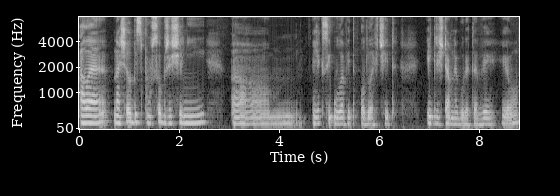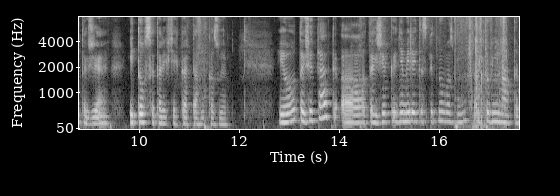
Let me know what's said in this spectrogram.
ale našel by způsob řešení, um, jak si ulevit, odlehčit, i když tam nebudete vy. Jo? Takže i to se tady v těch kartách ukazuje. Jo, takže tak, a, takže klidně mi dejte zpětnou vazbu, jak to vnímáte.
